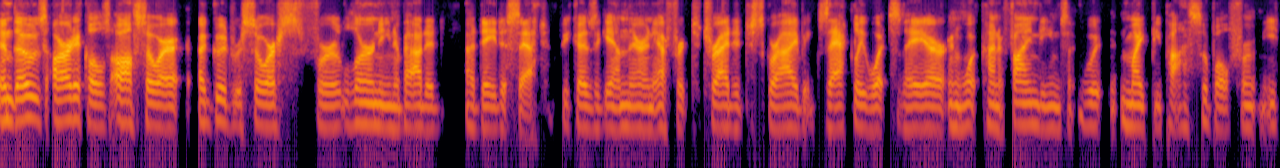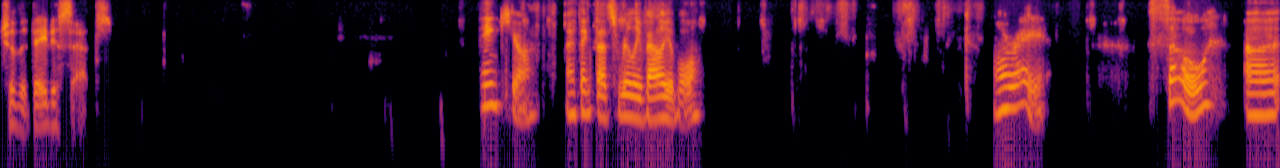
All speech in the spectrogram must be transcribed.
And those articles also are a good resource for learning about a a data set because again, they're an effort to try to describe exactly what's there and what kind of findings would, might be possible from each of the data sets. Thank you. I think that's really valuable. All right. So uh,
